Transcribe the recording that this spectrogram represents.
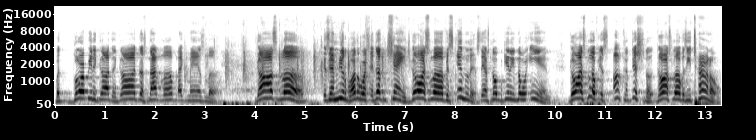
but glory be to God that God does not love like man's love. God's love is immutable. In other words, it doesn't change. God's love is endless. There's no beginning, no end. God's love is unconditional. God's love is eternal.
